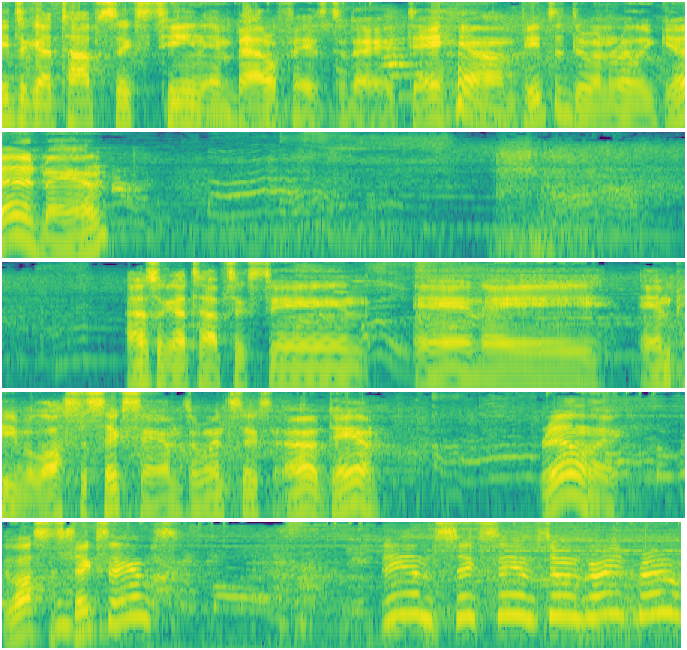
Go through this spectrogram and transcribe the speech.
Pizza got top 16 in Battle Phase today. Damn, Pizza doing really good, man. I also got top 16 in a NP, but lost to six Sams. I went six. Oh, damn. Really? You lost to six Sams? Damn, six Sam's doing great, bro.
